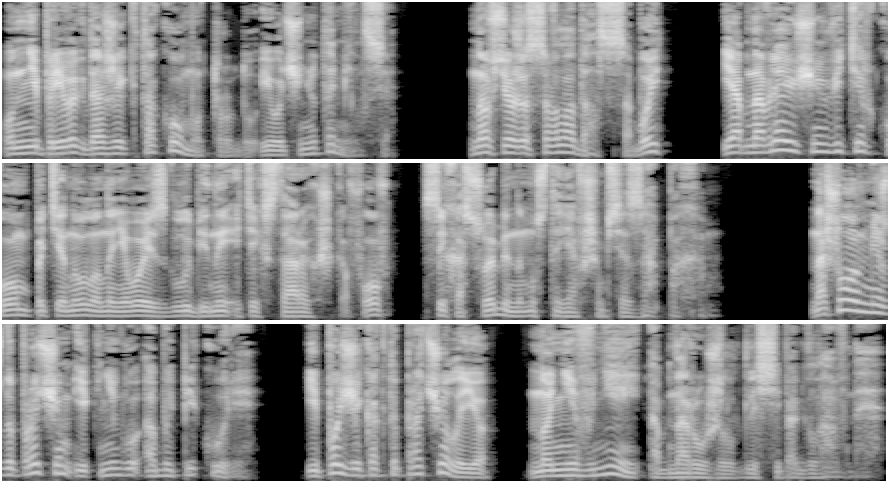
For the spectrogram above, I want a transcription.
Он не привык даже и к такому труду и очень утомился. Но все же совладал с собой, и обновляющим ветерком потянуло на него из глубины этих старых шкафов с их особенным устоявшимся запахом. Нашел он, между прочим, и книгу об Эпикуре, и позже как-то прочел ее, но не в ней обнаружил для себя главное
